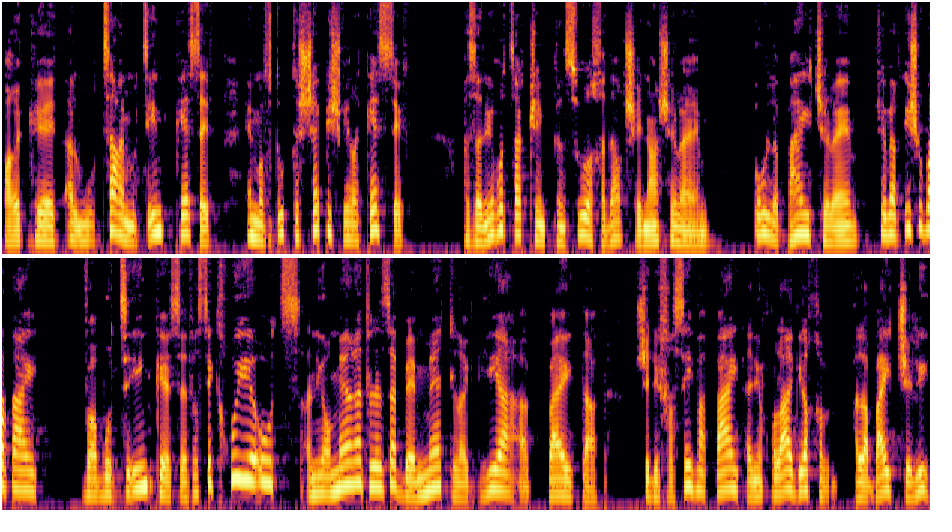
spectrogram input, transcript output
פרקט, על מוצר, הם מוציאים כסף, הם עבדו קשה בשביל הכסף. אז אני רוצה כשהם ייכנסו לחדר שינה שלהם, או לבית שלהם, שהם ירגישו בבית. כבר מוציאים כסף, אז תיקחו ייעוץ. אני אומרת לזה באמת להגיע הביתה. כשנכנסים הבית, אני יכולה להגיד לכם על הבית שלי,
